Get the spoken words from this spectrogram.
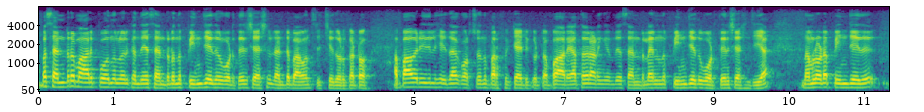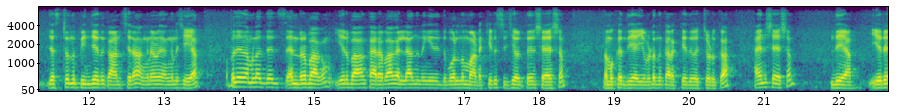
അപ്പോൾ സെന്റർ മാറിപ്പോകുന്നുള്ളവർക്ക് എന്തെങ്കിലും സെന്റർ ഒന്ന് പിൻ ചെയ്ത് കൊടുത്തതിന് ശേഷം രണ്ട് ഭാഗം സ്റ്റിച്ച് ചെയ്ത് കൊടുക്കാം കേട്ടോ. അപ്പോൾ ആ ഒരു രീതിയിൽ ചെയ്താൽ കുറച്ചൊന്ന് പെർഫെക്റ്റ് ആയിട്ട് കിട്ടും. അപ്പോൾ അറിയാത്തവരാണെങ്കിൽ എന്ത് സെന്റർ ലൈൻ ഒന്ന് പിൻ ചെയ്ത് കൊടുത്തതിന് ശേഷം ചെയ്യുക നമ്മളിവിടെ പിൻ ചെയ്ത് ജസ്റ്റ് ഒന്ന് പിൻ ചെയ്ത് കാണിച്ചു തരാം. അങ്ങനെ അങ്ങനെ ചെയ്യാം. അപ്പോൾ നമ്മൾ ഇത് സെന്റർ ഭാഗം ഈ ഒരു ഭാഗം കരഭാഗം അല്ലാന്നുണ്ടെങ്കിൽ ഇതുപോലെ ഒന്ന് മടക്കിയിട്ട് സ്റ്റിച്ച് കൊടുത്തതിന് ശേഷം നമുക്ക് എന്ത് ചെയ്യാം? ഇവിടെ നിന്ന് കറക്റ്റ് ചെയ്ത് വെച്ച് കൊടുക്കുക അതിന് ശേഷം എന്ത് ചെയ്യാം? ഈ ഒരു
